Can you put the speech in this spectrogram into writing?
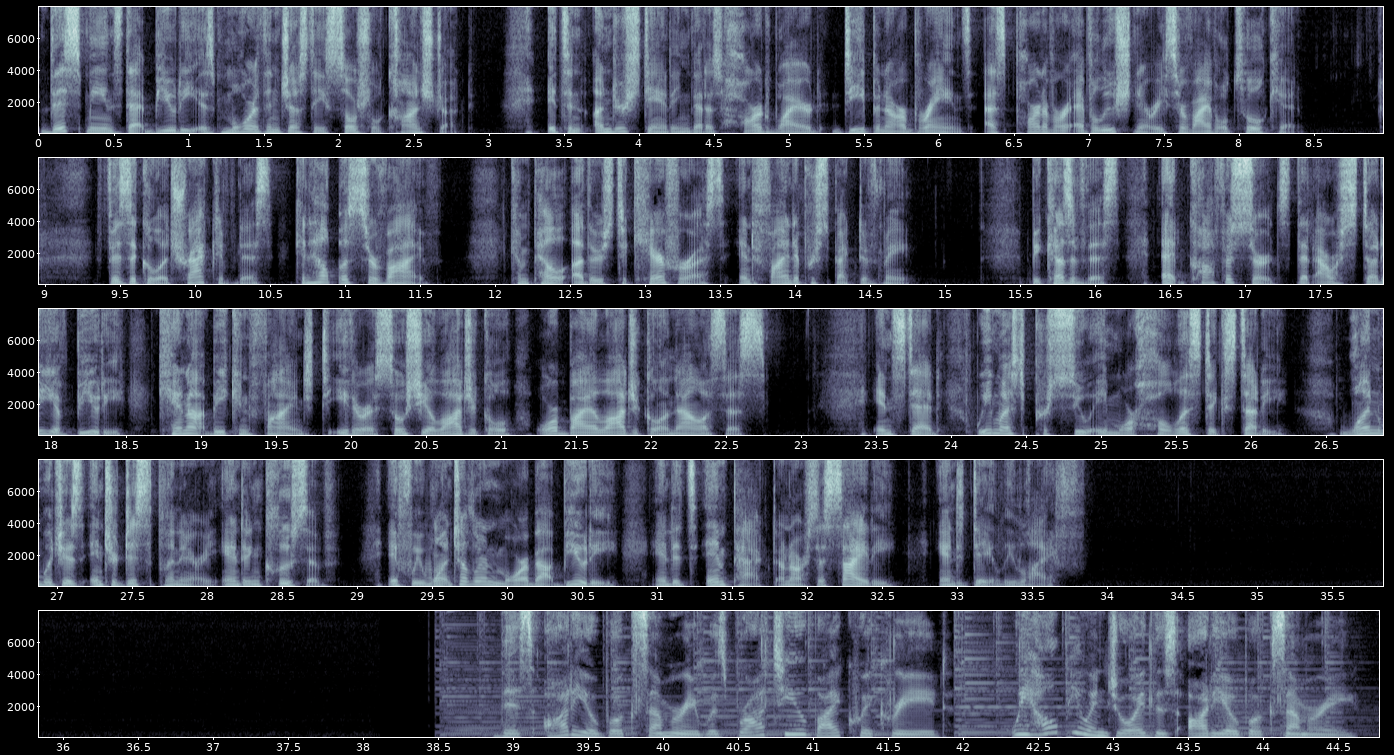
This means that beauty is more than just a social construct. It's an understanding that is hardwired deep in our brains as part of our evolutionary survival toolkit. Physical attractiveness can help us survive, compel others to care for us, and find a prospective mate. Because of this, Etcoff asserts that our study of beauty cannot be confined to either a sociological or biological analysis. Instead, we must pursue a more holistic study, one which is interdisciplinary and inclusive, if we want to learn more about beauty and its impact on our society and daily life. This audiobook summary was brought to you by QuickRead. We hope you enjoyed this audiobook summary.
